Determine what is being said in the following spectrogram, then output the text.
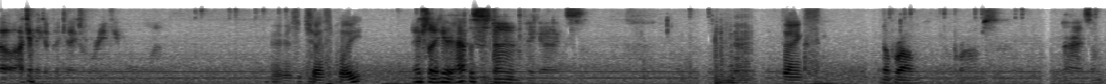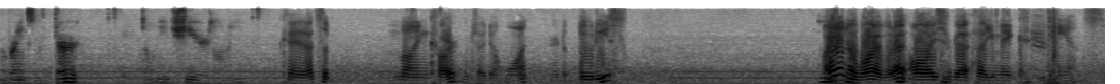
Oh, I can make a pickaxe for you if you want one. There's a chest plate. Actually, here, have a stone pickaxe. Thanks. No problem. No props. Alright, so I'm gonna bring some dirt. Don't need shears on me. Okay, that's a mine cart, which I don't want. Here are the booties. I don't know why, but I always forget how you make pants.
